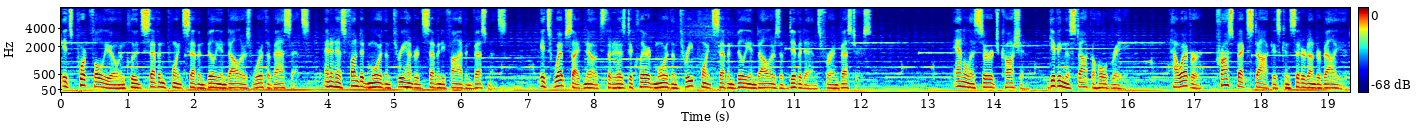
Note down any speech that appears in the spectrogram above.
Its portfolio includes $7.7 billion worth of assets, and it has funded more than 375 investments. Its website notes that it has declared more than $3.7 billion of dividends for investors analysts urge caution, giving the stock a hold rating. However, Prospect stock is considered undervalued,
